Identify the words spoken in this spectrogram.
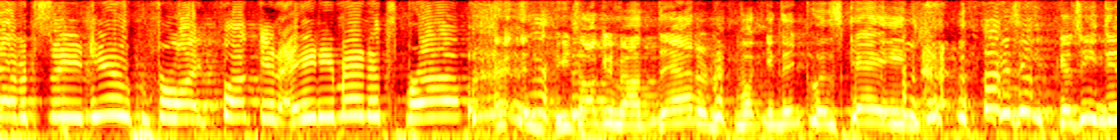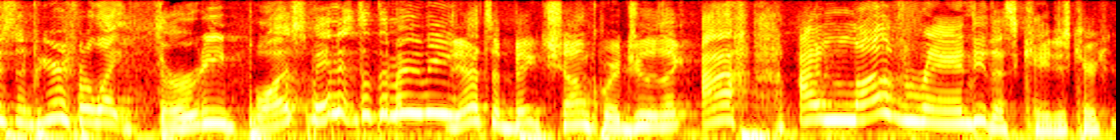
haven't seen you for like fucking eighty minutes, bro. you talking about that or the fucking Nicolas Cage? Because he, 'cause he disappears for like thirty plus minutes of the movie. Yeah, it's a big chunk where Julie's like, ah, I love Randy. That's Cage's character.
